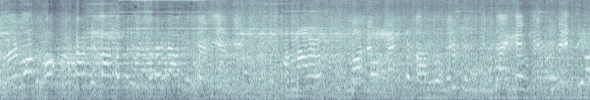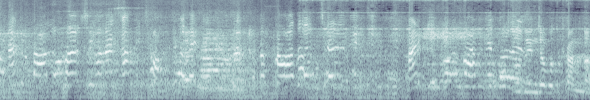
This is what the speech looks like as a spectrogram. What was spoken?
আমার মন কখন কাকে ভালোবাসে আমি জানি। আমি- আমার মনে ওনাকে ভালোবেসে, তাকে দেখেছি, ওনাকে ভালোবাসি, ওনাকে আমি স্বপ্ন দেখেছি, খাওয়া দাওয়া ছেড়ে দিয়েছি। আর কি করব আপনি কতদিন যাবত খান না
